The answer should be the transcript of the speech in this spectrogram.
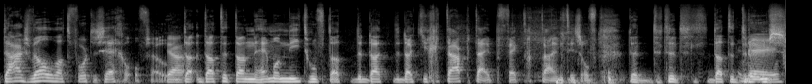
daar is wel wat voor te zeggen of zo. Ja. Dat, dat het dan helemaal niet hoeft dat, dat, dat je gitaarpartij perfect getimed is. Of de, de- de- dat de drums...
